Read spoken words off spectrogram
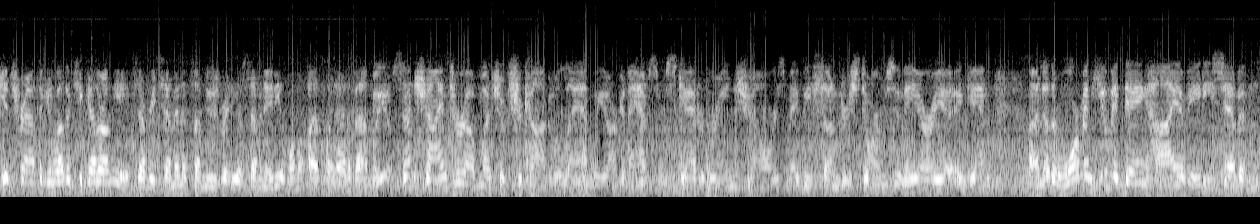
Get traffic and weather together on the 8s every 10 minutes on News Radio 780 at 105.9 FM. We have sunshine throughout much of Chicagoland. We are going to have some scattered rain showers, maybe thunderstorms in the area again. Another warm and humid day, high of 87.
